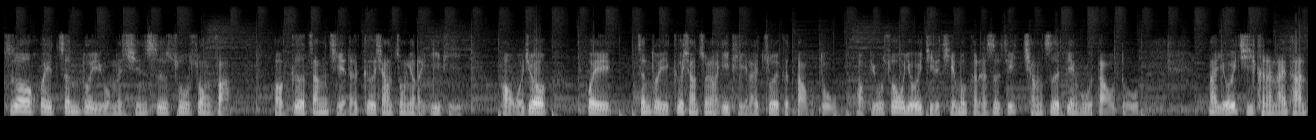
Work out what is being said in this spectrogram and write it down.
之后会针对于我们刑事诉讼法和各章节的各项重要的议题，好，我就会针对于各项重要议题来做一个导读啊。比如说，我有一集的节目可能是强制辩护导读。那有一集可能来谈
